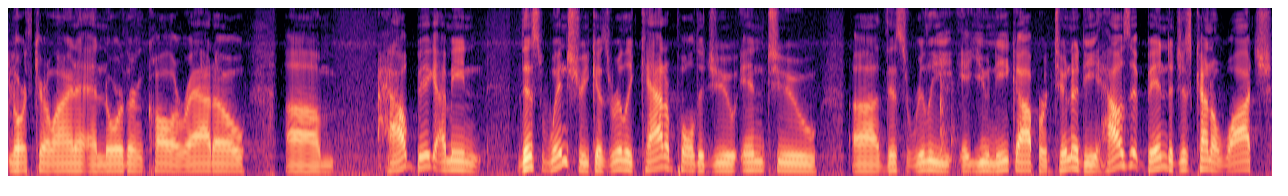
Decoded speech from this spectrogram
North Carolina and Northern Colorado. Um, how big? I mean, this win streak has really catapulted you into uh, this really unique opportunity. How's it been to just kind of watch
